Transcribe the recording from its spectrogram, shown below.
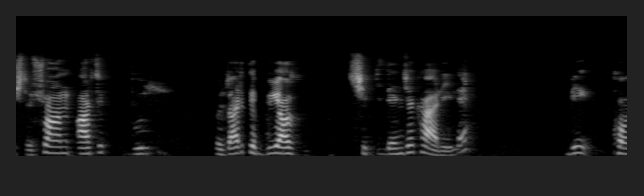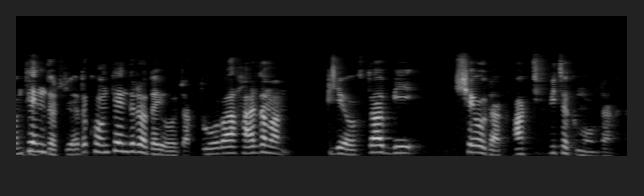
işte şu an artık Bulls özellikle bu yaz şekillenecek haliyle bir contender ya da contender adayı olacak. Doğru her zaman playoff'ta bir şey olacak. Aktif bir takım olacak.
